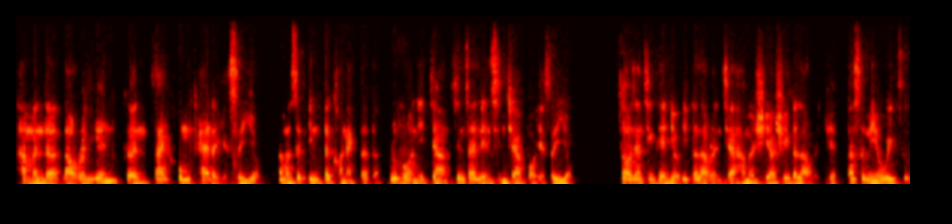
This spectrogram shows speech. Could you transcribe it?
他们的老人院跟在 home care 的也是有，他们是 interconnected 的。如果你讲现在连新加坡也是有，就好像今天有一个老人家，他们需要去一个老人院，但是没有位置，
